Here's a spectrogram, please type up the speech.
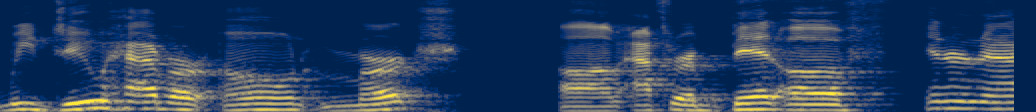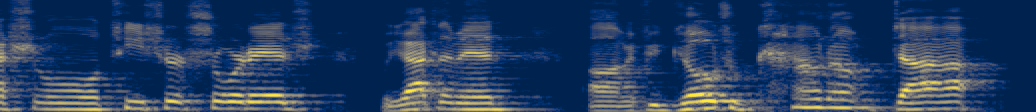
we do have our own merch. Um, after a bit of international T-shirt shortage, we got them in. Um, if you go to countout dot,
